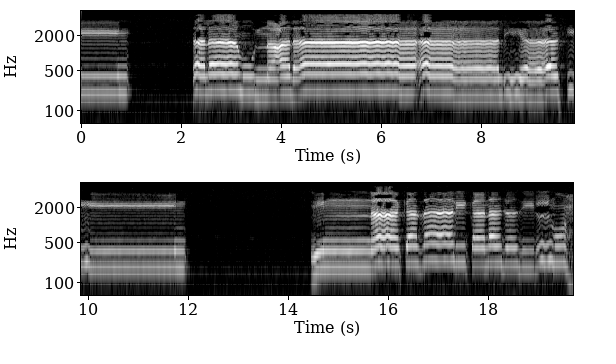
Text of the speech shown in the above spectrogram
الآخرين سلام على آل ياسين إنا كذلك نجزي المحسنين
